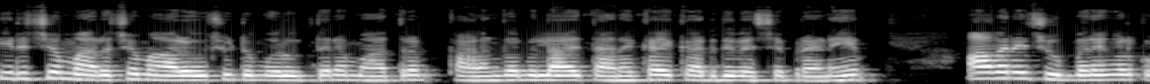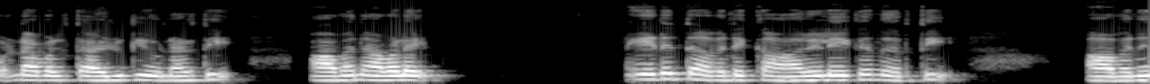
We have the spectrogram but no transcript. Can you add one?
തിരിച്ചും മറിച്ചും ആലോചിച്ചിട്ടും ഒരു ഉത്തരം മാത്രം കളങ്കമില്ലാതെ തനക്കായി കരുതി വെച്ച പ്രണയം അവനെ ചുംബനങ്ങൾ കൊണ്ട് അവൾ തഴുകി ഉണർത്തി. അവൻ അവളെ എടുത്ത് അവന്റെ കാലിലേക്ക് നിർത്തി. അവനെ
